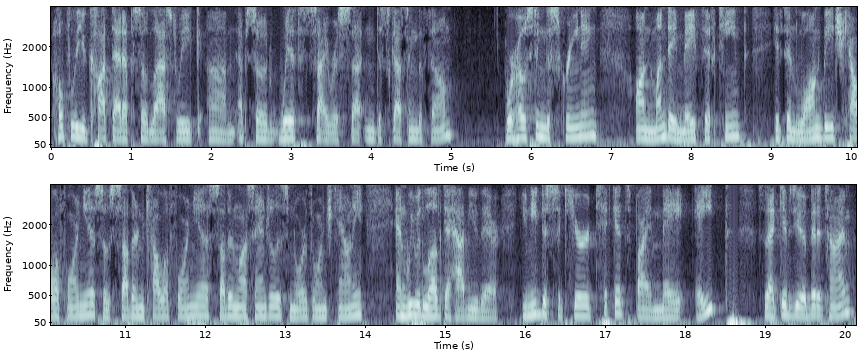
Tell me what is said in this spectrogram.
hopefully you caught that episode last week, um, episode with Cyrus Sutton discussing the film. We're hosting the screening on Monday, May 15th. It's in Long Beach, California, so Southern California, Southern Los Angeles, North Orange County, and we would love to have you there. You need to secure tickets by May 8th, so that gives you a bit of time.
